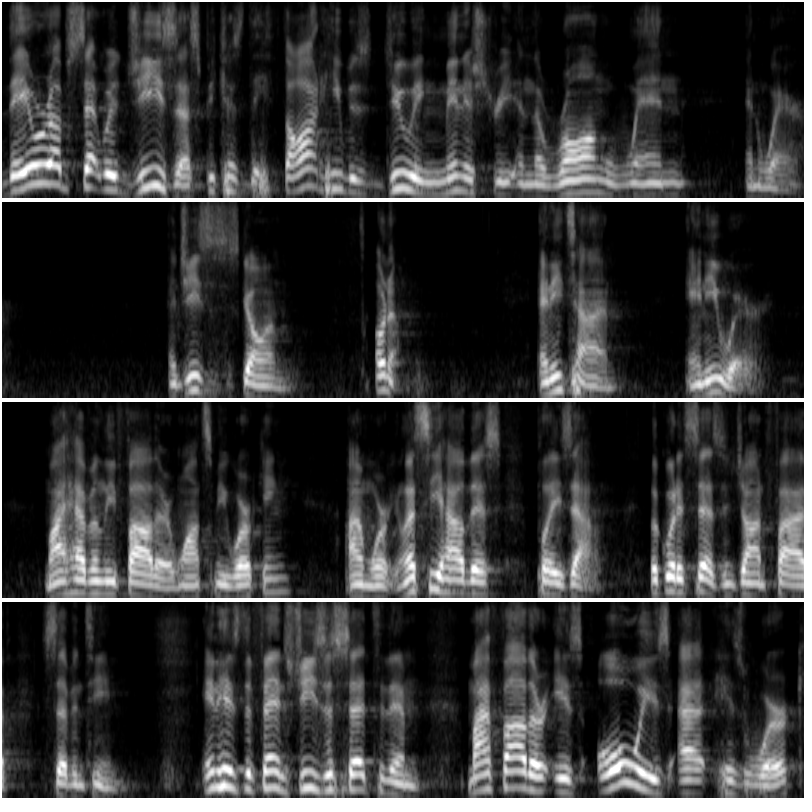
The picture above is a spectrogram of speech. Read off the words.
They were upset with Jesus because they thought he was doing ministry in the wrong when and where. And Jesus is going, oh no, anytime, anywhere, my heavenly Father wants me working, I'm working. Let's see how this plays out. Look what it says in John 5 17. In his defense, Jesus said to them, My Father is always at his work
